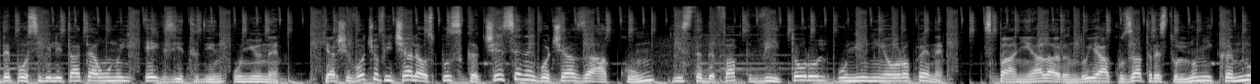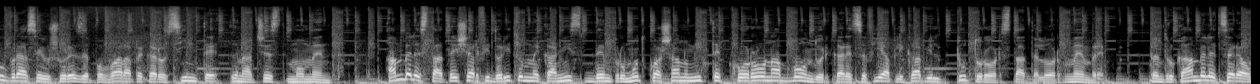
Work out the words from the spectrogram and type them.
de posibilitatea unui exit din Uniune. Chiar și voci oficiale au spus că ce se negociază acum este de fapt viitorul Uniunii Europene. Spania, la rândul ei, a acuzat restul lumii că nu vrea să-i ușureze povara pe care o simte în acest moment. Ambele state și-ar fi dorit un mecanism de împrumut cu așa numite corona bonduri, care să fie aplicabil tuturor statelor membre. Pentru că ambele țări au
